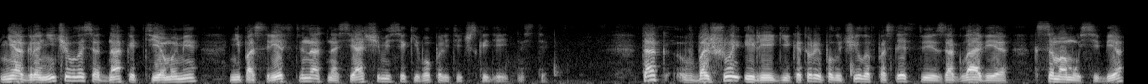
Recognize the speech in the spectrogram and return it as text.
не ограничивалось, однако, темами, непосредственно относящимися к его политической деятельности. Так, в «Большой элегии», которая получила впоследствии заглавие «К самому себе»,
